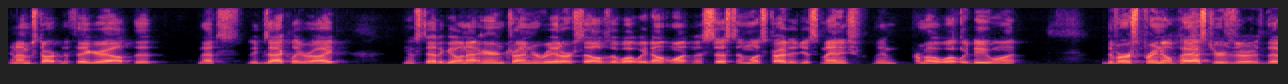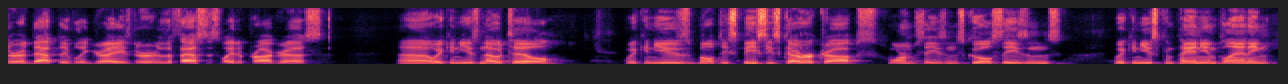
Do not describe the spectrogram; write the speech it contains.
And I'm starting to figure out that that's exactly right. Instead of going out here and trying to rid ourselves of what we don't want in the system, let's try to just manage and promote what we do want. Diverse perennial pastures are, that are adaptively grazed are the fastest way to progress. Uh, we can use no-till. We can use multi-species cover crops, warm seasons, cool seasons. We can use companion planting.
